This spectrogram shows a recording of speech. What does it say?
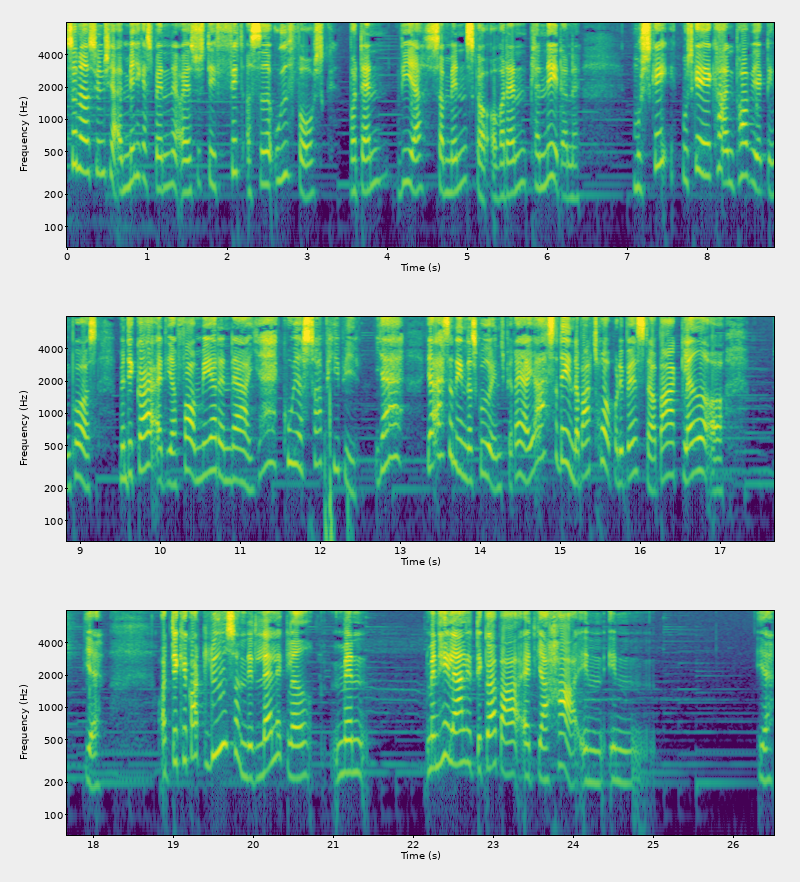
Sådan noget synes jeg er mega spændende, og jeg synes, det er fedt at sidde og udforske, hvordan vi er som mennesker, og hvordan planeterne måske, måske ikke har en påvirkning på os, men det gør, at jeg får mere den der, ja, gud, jeg er så pipi. Ja, jeg er sådan en, der skal ud og inspirere. Jeg er sådan en, der bare tror på det bedste, og bare er glad, og ja. Og det kan godt lyde sådan lidt lalleglad, men, men helt ærligt, det gør bare, at jeg har en, en, ja,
